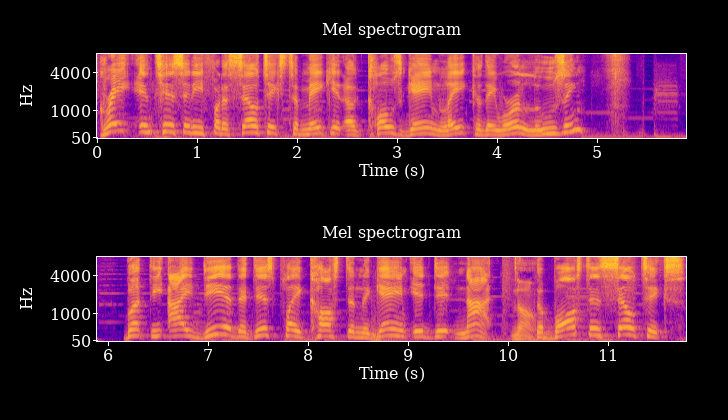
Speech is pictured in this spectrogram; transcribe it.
great intensity for the Celtics to make it a close game late because they were losing. But the idea that this play cost them the game, it did not. No. The Boston Celtics,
